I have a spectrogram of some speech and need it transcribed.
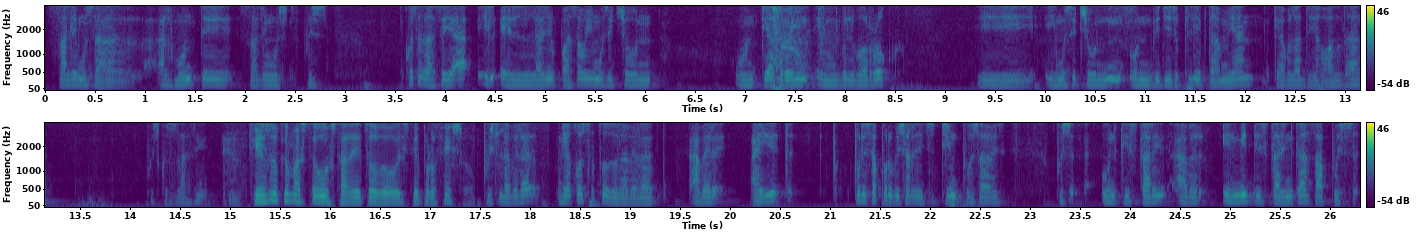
salimos al, al monte, salimos, pues, cosas así. Ah, el, el año pasado hemos hecho un, un teatro en, en Bilbo Rock y, hemos hecho un, un videoclip también que habla de igualdad pues cosas así. ¿Qué es lo que más te gusta de todo este proceso? Pues la verdad, me gusta todo, la verdad. A ver, ahí puedes aprovechar de tu tiempo, ¿sabes? Pues que estar, a ver, en vez de estar en casa, pues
